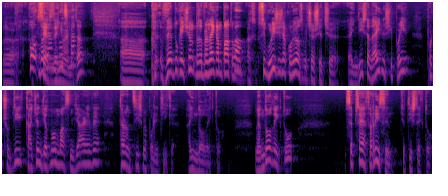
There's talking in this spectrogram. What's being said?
po, akses dhe njohje me të. Dhe duke qënë, dhe prandaj kam patur, po. sigurisht isha kurioz për çështjet që ai ndiqte dhe ai në Shqipëri, por çudi ka qënë gjithmonë mbas ngjarjeve të rëndësishme politike. Ai ndodhej këtu. Dhe ndodhej këtu, sepse e thërrisnin që t'ishte këtu.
